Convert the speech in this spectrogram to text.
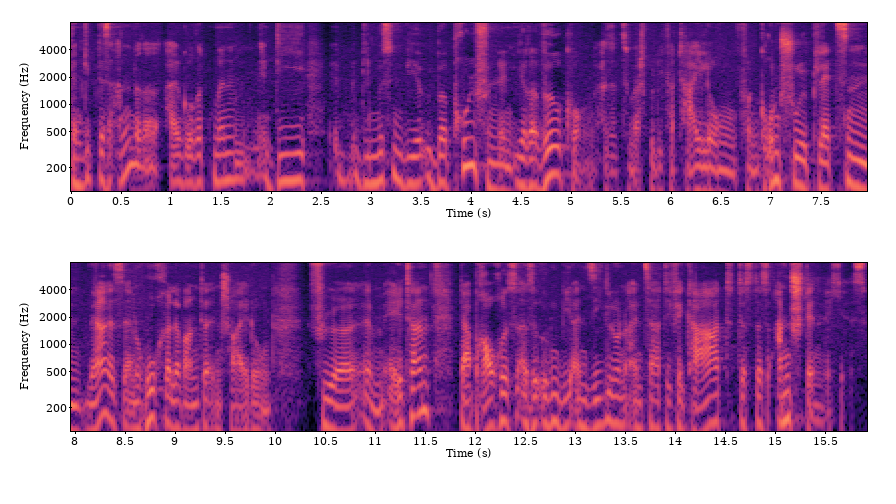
Dann gibt es andere Algorithmen, die, die müssen wir überprüfen in ihrer Wirkung. Also zum Beispiel die Verteilung von Grundschulplätzen. Ja, ist eine hochrelevante Entscheidung für ähm, Eltern. Da braucht es also irgendwie ein Siegel und ein Zertifikat, dass das anständig ist.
